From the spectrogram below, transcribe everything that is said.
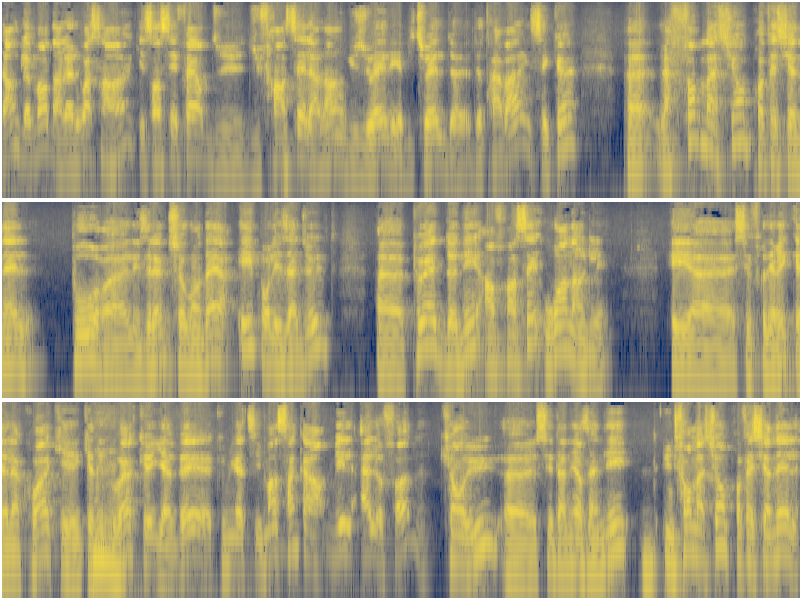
d'angle mort dans la loi 101 qui est censé faire du, français la langue usuelle et habituelle de, travail. C'est que euh, la formation professionnelle pour euh, les élèves secondaires et pour les adultes euh, peut être donnée en français ou en anglais. Et c'est Frédéric Lacroix qui, qui a mmh. découvert qu'il y avait cumulativement 140 000 allophones qui ont eu ces dernières années une formation professionnelle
